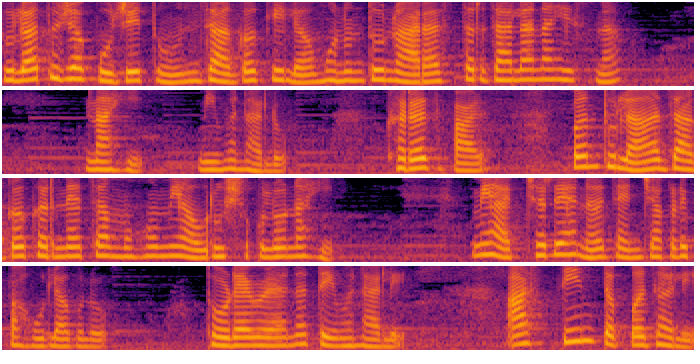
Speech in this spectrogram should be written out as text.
तुला तुझ्या पूजेतून जागं केलं म्हणून तू नाराज तर झाला नाहीस ना? नाही मी म्हणालो. खरंच बाळ पण तुला जागं करण्याचा मोह मी आवरू शकलो नाही. मी आश्चर्यानं त्यांच्याकडे पाहू लागलो. थोड्या वेळानं ते म्हणाले आज तीन तप झाली.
